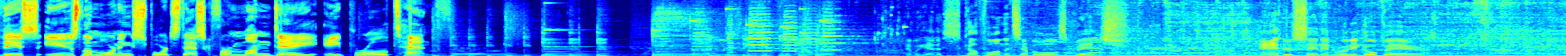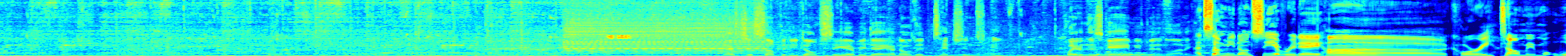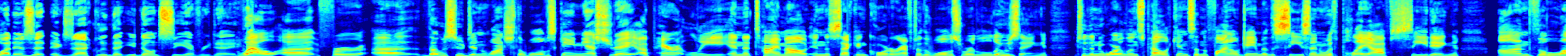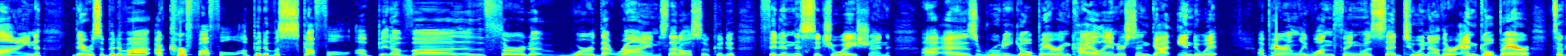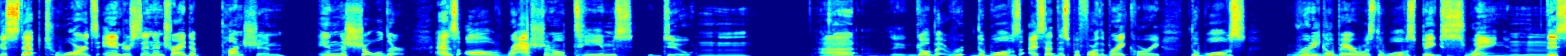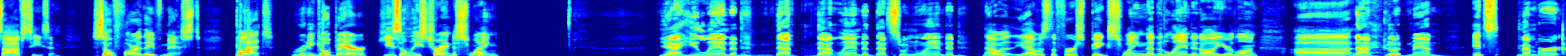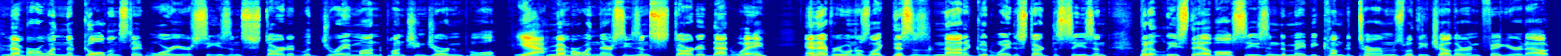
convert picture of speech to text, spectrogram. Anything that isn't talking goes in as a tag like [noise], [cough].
This is the morning sports desk for Monday, April 10th. And we got a scuffle on the Timberwolves bench. Anderson and Rudy Gobert. That's just something you don't see every day. I know the tensions played in this game. You've been in a lot of. That's something you don't see every day, huh, Corey? Tell me what is it exactly that you don't see every day? Well, uh, for uh, those who didn't watch the Wolves game yesterday, apparently in a timeout in the second quarter after the Wolves were losing to the New Orleans Pelicans in the final game of the season with playoff seeding on the line, there was a bit of a, a kerfuffle, a bit of a scuffle, a bit of a third word that rhymes that also could fit in this situation uh, as Rudy Gobert and Kyle Anderson got into it. Apparently, one thing was said to another, and Gobert took a step towards Anderson and tried to punch him in the shoulder, as all rational teams do. Good. Uh, Gobert, the Wolves. I said this before the break, Corey. The Wolves. Rudy Gobert was the Wolves' big swing this offseason. So far, they've missed. But Rudy Gobert, he's at least trying to swing. yeah, he landed. That that landed. That swing landed. That was that was the first big swing that had landed all year long. Uh, Not good, man. it's Remember, remember when the Golden State Warriors season started with Draymond punching Jordan Poole? yeah, Remember when their season started that way? And everyone was like, this is not a good way to start the season. But at least they have all season to maybe come to terms with each other and figure it out.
